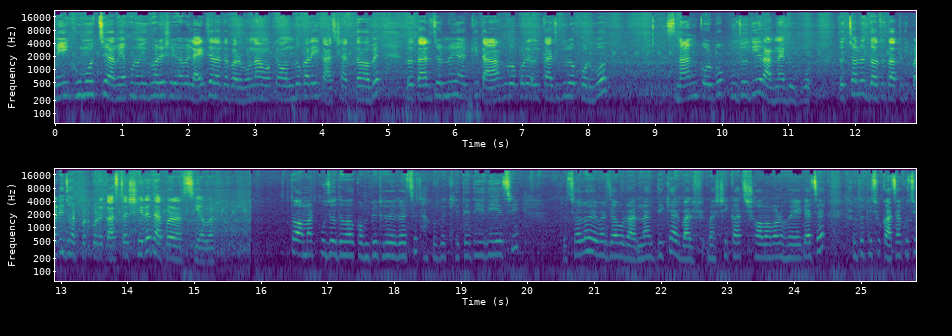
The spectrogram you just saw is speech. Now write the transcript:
মেয়ে ঘুমোচ্ছে, আমি এখন ওই ঘরে সেইভাবে লাইট জ্বালাতে পারব না, আমাকে অন্ধকারেই কাজ সারতে হবে। তো তার জন্যই আর কি তাড়াহুড়ো করে ওই কাজগুলো করব, স্নান করব, পুজো দিয়ে রান্নায় ঢুকবো। তো চলো যত তাড়াতাড়ি পারি ঝটপট করে কাজটা সেরে তারপর আসছি আবার। তো আমার পুজো দেওয়া কমপ্লিট হয়ে গেছে, ঠাকুরকে খেতে দিয়ে দিয়েছি। তো চলো এবার যাব রান্নার দিকে, আর বাস- কাজ সব আমার হয়ে গেছে, শুধু কিছু কাচাকুচি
